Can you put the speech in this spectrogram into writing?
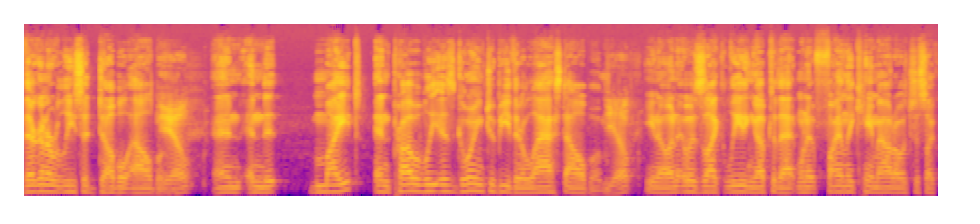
they're gonna release a double album Yep. and and it might and probably is going to be their last album Yep. you know and it was like leading up to that when it finally came out i was just like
